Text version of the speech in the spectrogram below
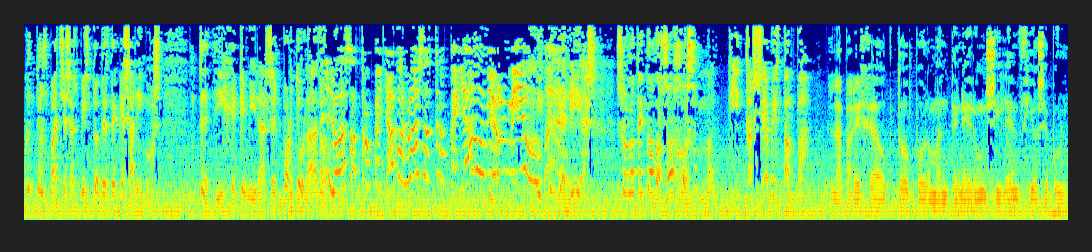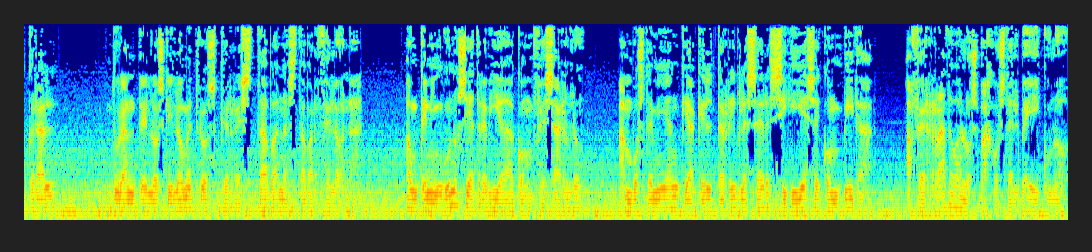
¿Cuántos baches has visto desde que salimos? Te dije que mirases por tu lado. Lo has atropellado, lo has atropellado, Dios mío. ¿Y qué querías? Solo tengo dos ojos. Maldita sea mi estampa. La pareja optó por mantener un silencio sepulcral durante los kilómetros que restaban hasta Barcelona. Aunque ninguno se atrevía a confesarlo, ambos temían que aquel terrible ser siguiese con vida, aferrado a los bajos del vehículo.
